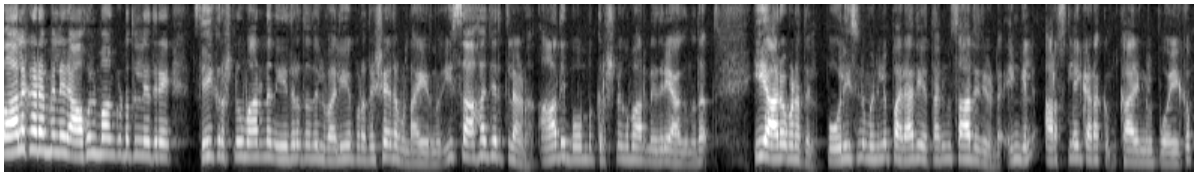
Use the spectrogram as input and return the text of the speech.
Palakkad M L A Rahul മാങ്കുട്ടത്തിനെതിരെ സി കൃഷ്ണകുമാറിന്റെ നേതൃത്വത്തിൽ വലിയ പ്രതിഷേധമുണ്ടായിരുന്നു. ഈ സാഹചര്യത്തിലാണ് ആദ്യ ബോംബ് കൃഷ്ണകുമാറിനെതിരെയാകുന്നത്. ഈ ആരോപണത്തിൽ പോലീസിന് മുന്നിൽ പരാതി എത്താനും സാധ്യതയുണ്ട്. എങ്കിൽ അറസ്റ്റിലേക്കടക്കം കാര്യങ്ങൾ പോയേക്കും.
